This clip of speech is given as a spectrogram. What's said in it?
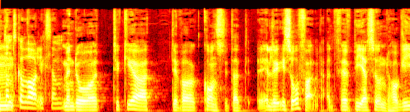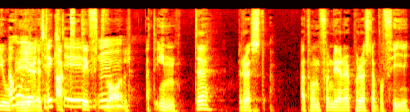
Att de ska vara liksom... Men då tycker jag att det var konstigt att, eller i så fall, för Pia Sundhage gjorde hon ju ett uttryckte ju- aktivt mm. val att inte rösta. Att hon funderade på att rösta på Fi,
